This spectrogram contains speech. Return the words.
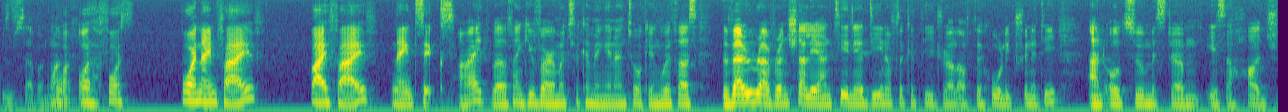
Two seven one. or 4, 495 5596. All right. Well, thank you very much for coming in and talking with us. The Very Reverend Shelley-Ann Tenia, Dean of the Cathedral of the Holy Trinity, and also Mr. Asa Hodge.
